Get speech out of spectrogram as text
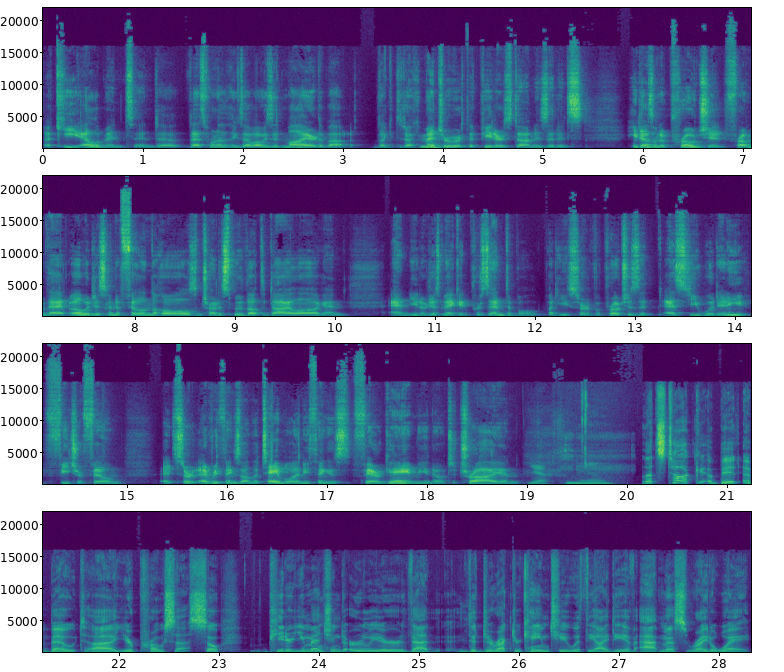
a key element, and uh, that's one of the things I've always admired about like the documentary work that Peter's done is that it's he doesn't approach it from that oh we're just going to fill in the holes and try to smooth out the dialogue and and you know just make it presentable, but he sort of approaches it as you would any feature film. It sort of everything's on the table. Anything is fair game, you know, to try and yeah. Yeah. Let's talk a bit about uh, your process. So, Peter, you mentioned earlier that the director came to you with the idea of Atmos right away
